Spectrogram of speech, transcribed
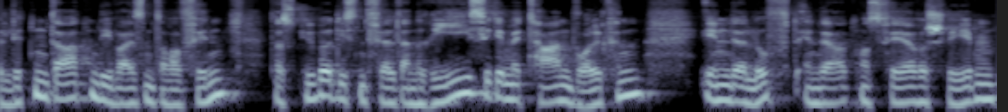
Satellitendaten, die weisen darauf hin, dass über diesen Feldern riesige Methanwolken in der Luft, in der Atmosphäre schweben.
